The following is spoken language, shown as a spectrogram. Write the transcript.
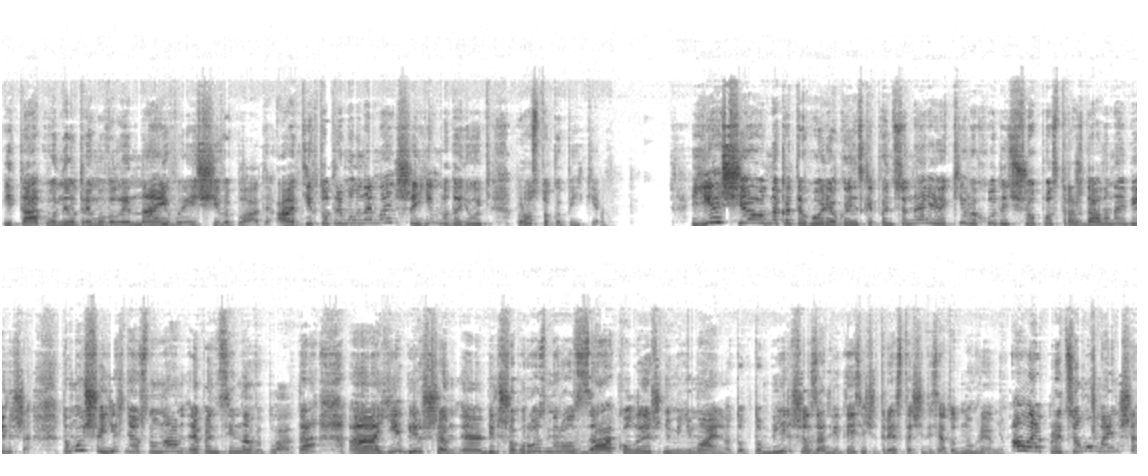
і так вони отримували найвищі виплати. А ті, хто отримав найменше, їм додають просто копійки. Є ще одна категорія українських пенсіонерів, які виходить, що постраждали найбільше, тому що їхня основна е, пенсійна виплата є більше е, більшого розміру за колишню мінімальну, тобто більше за 2361 гривню, але при цьому менше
